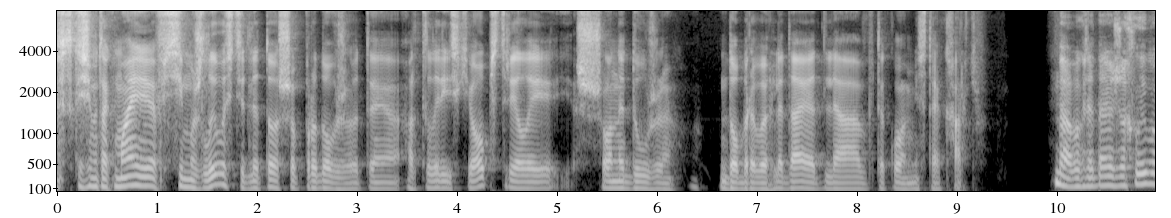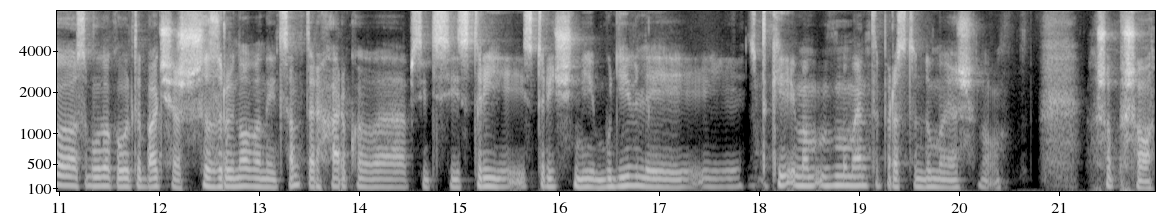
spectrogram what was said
Скажімо так, має всі можливості для того, щоб продовжувати артилерійські обстріли, що не дуже добре виглядає для такого міста, як Харків. Да, виглядає жахливо, особливо коли ти бачиш зруйнований центр Харкова, всі ці старі історичні будівлі, і в такі моменти просто думаєш, ну що б що.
